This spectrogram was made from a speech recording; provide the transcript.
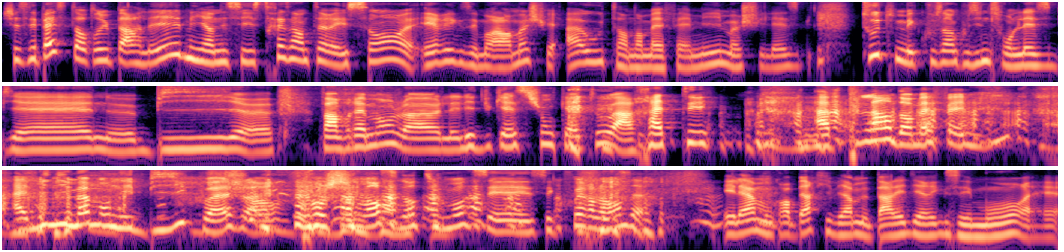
je ne sais pas si tu as entendu parler, mais il y a un essayiste très intéressant, Eric Zemmour. Alors moi, je suis out hein, dans ma famille, moi je suis lesbienne. Toutes mes cousins cousines sont lesbiennes, euh, bi. Euh, enfin vraiment, l'éducation catho a raté à plein dans ma famille. À minimum, on est bi, quoi. Genre, franchement, sinon tout le monde, c'est Queerland. Et là, mon grand-père qui vient me parler d'Eric Zemmour. Et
